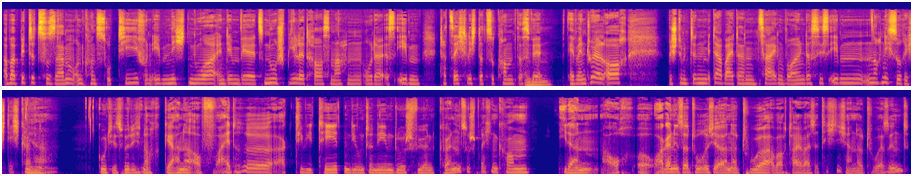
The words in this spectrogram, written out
aber bitte zusammen und konstruktiv und eben nicht nur, indem wir jetzt nur Spiele draus machen oder es eben tatsächlich dazu kommt, dass mhm. wir eventuell auch bestimmten Mitarbeitern zeigen wollen, dass sie es eben noch nicht so richtig können. Ja. Gut, jetzt würde ich noch gerne auf weitere Aktivitäten, die Unternehmen durchführen können, zu sprechen kommen, die dann auch äh, organisatorischer Natur, aber auch teilweise technischer Natur sind.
